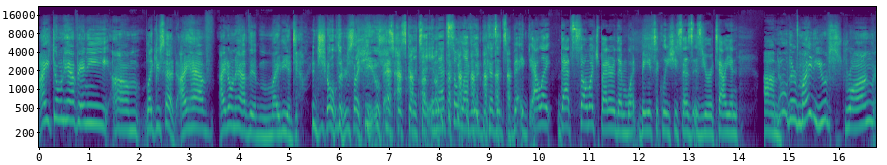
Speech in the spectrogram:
I don't have any, um, like you said, I have, I don't have the mighty Italian shoulders like you. she's just going to say and that's so lovely because it's la that's so much better than what basically she says is your italian no, they're mighty. You have strong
